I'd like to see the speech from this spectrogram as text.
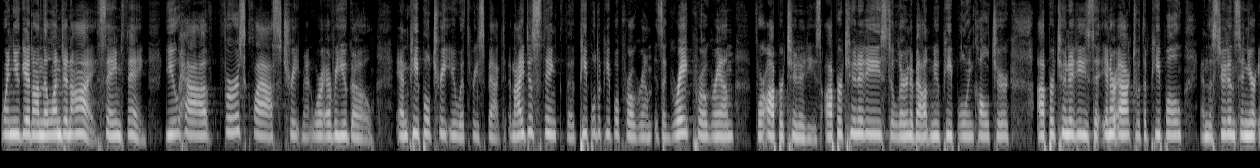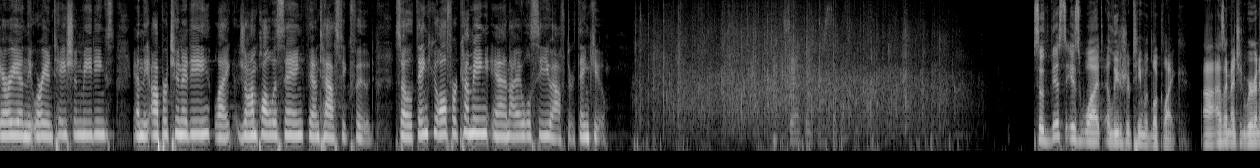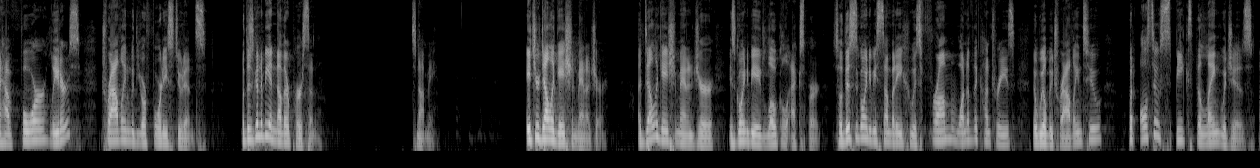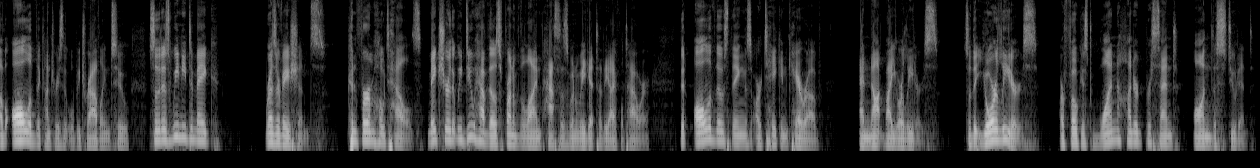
When you get on the London Eye, same thing. You have first class treatment wherever you go and people treat you with respect. And I just think the People to People program is a great program for opportunities opportunities to learn about new people and culture, opportunities to interact with the people and the students in your area in the orientation meetings, and the opportunity, like Jean Paul was saying, fantastic food. So thank you all for coming, and I will see you after. Thank you. So this is what a leadership team would look like. Uh, as I mentioned, we're going to have four leaders traveling with your 40 students. But there's going to be another person. It's not me. It's your delegation manager. A delegation manager is going to be a local expert. So this is going to be somebody who is from one of the countries that we'll be traveling to, but also speaks the languages of all of the countries that we'll be traveling to. So that as we need to make reservations, confirm hotels, make sure that we do have those front of the line passes when we get to the Eiffel Tower, that all of those things are taken care of and not by your leaders, so that your leaders are focused 100% on the student.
